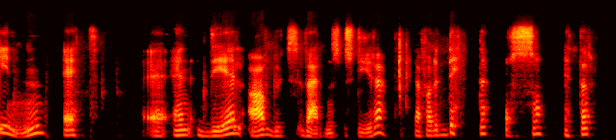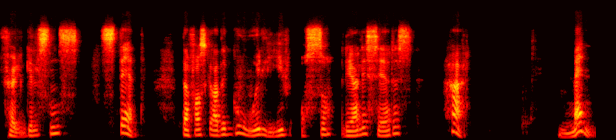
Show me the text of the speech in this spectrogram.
innen et en del av Guds verdensstyre. Derfor er dette også etterfølgelsens sted. Derfor skal det gode liv også realiseres her. Men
